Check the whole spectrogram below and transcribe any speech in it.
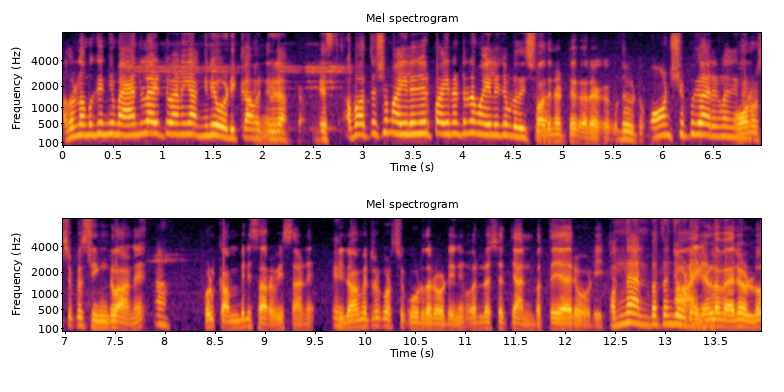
അതുകൊണ്ട് നമുക്ക് ഇനി മാനുവൽ ആയിട്ട് വേണമെങ്കിൽ അങ്ങനെ ഓടിക്കാൻ പറ്റില്ല അപ്പൊ അത്യാവശ്യം മൈലേജ് ഒരു പതിനെട്ടിന്റെ മൈലേജ് പ്രതീക്ഷിച്ചു. പതിനെട്ട് വരെ കിട്ടും. ഓൺഷിപ്പ് കാര്യങ്ങൾ? ഓണർഷിപ്പ് സിംഗിൾ ആണ്. ഫുൾ കമ്പനി സർവീസ് ആണ്. കിലോമീറ്റർ കുറച്ച് കൂടുതൽ ഓടിന്. ഒരു ലക്ഷത്തി അൻപത്തയ്യായിരം ഓടി അതിനുള്ള വില ഉള്ളൂ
